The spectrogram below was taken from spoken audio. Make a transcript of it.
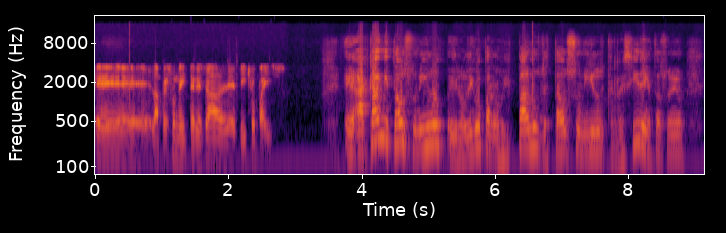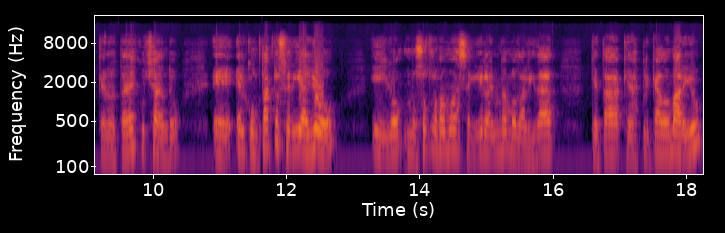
eh, la persona interesada de dicho país. Eh, acá en Estados Unidos, y lo digo para los hispanos de Estados Unidos que residen en Estados Unidos, que nos están escuchando, el contacto sería yo y yo, nosotros vamos a seguir la misma modalidad que, está, que ha explicado Mario,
